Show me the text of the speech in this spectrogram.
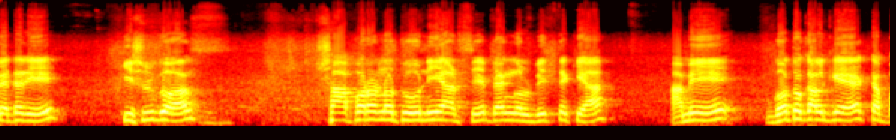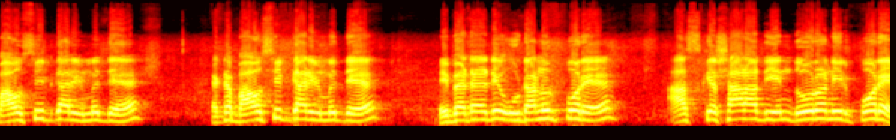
ব্যাটারি কিশোরগঞ্জ শাহপরানটু নিয়ে আসছে বেঙ্গল বিদ থেকে। আমি গতকালকে একটা বাউ সিট গাড়ির মধ্যে একটা বাউ সিট গাড়ির মধ্যে এই ব্যাটারিটি উঠানোর পরে আজকে সারাদিন দৌড়ানির পরে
